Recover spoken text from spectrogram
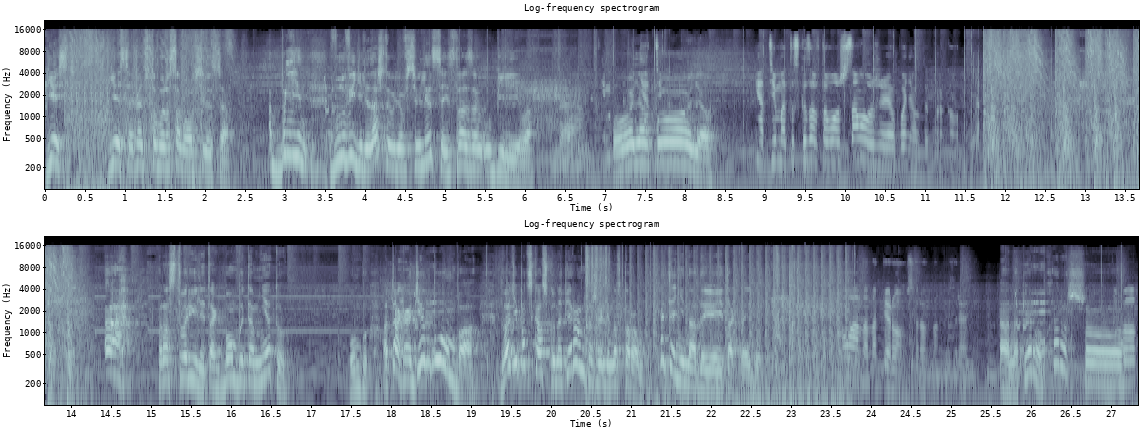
Есть! Есть, опять в того же самого вселился. А, блин, вы увидели, да, что в него вселился и сразу убили его? Да. Понял, Нет, понял. Нет, Дима, ты сказал того же самого же, я понял, ты про кого. А, растворили. Так, бомбы там нету? Бомбу. А так, а где бомба? Давайте подсказку, на первом этаже или на втором? Хотя не надо, я и так найду. Ну ладно, на первом все равно без разницы. А, на первом? Хорошо. Было-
